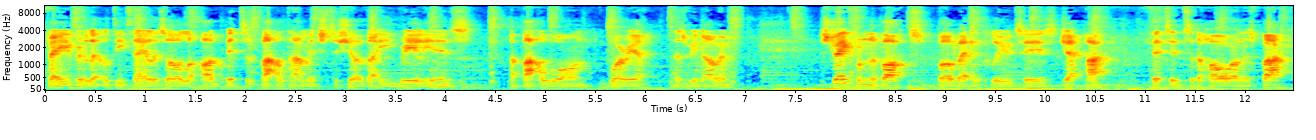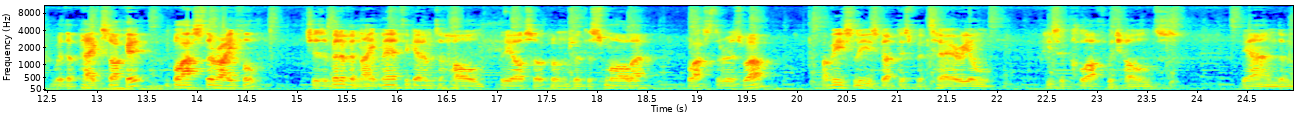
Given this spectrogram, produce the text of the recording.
favourite little detail is all the odd bits of battle damage to show that he really is a battle-worn warrior as we know him. Straight from the box, Boba includes his jetpack fitted to the hole on his back with a peg socket, blaster rifle, which is a bit of a nightmare to get him to hold, but he also comes with a smaller blaster as well. Obviously he's got this material piece of cloth which holds behind him,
